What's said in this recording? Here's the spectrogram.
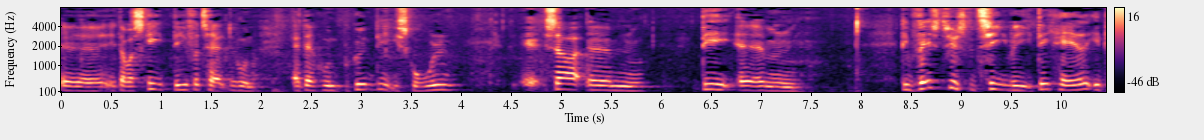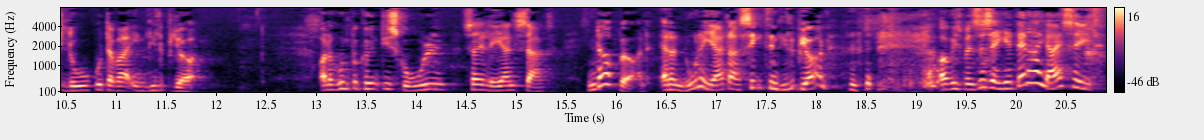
øh, der var sket det, fortalte hun, at da hun begyndte i skolen, øh, så øh, det, øh, det vesttyske tv, det havde et logo, der var en lille bjørn. Og da hun begyndte i skolen, så havde læreren sagt, Nå børn, er der nogen af jer, der har set den lille bjørn? og hvis man så sagde, ja, den har jeg set,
